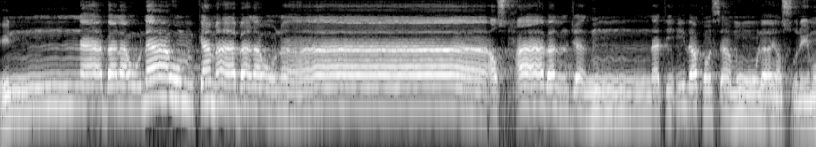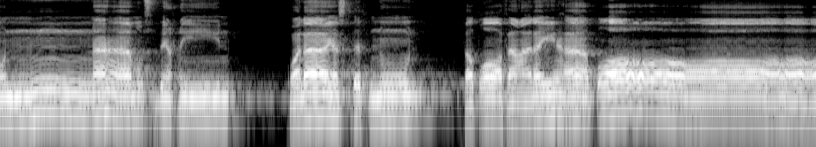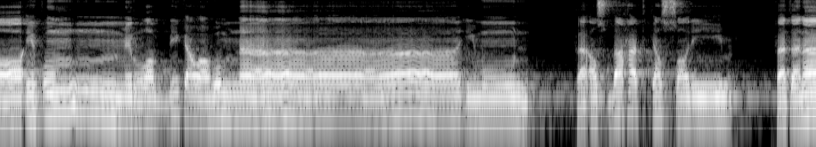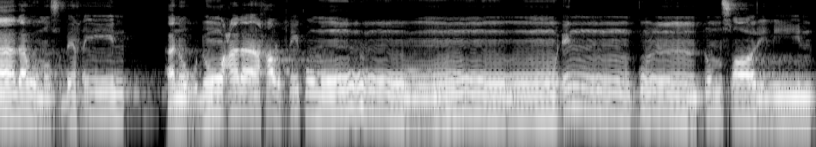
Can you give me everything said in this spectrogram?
انا بلوناهم كما بلونا اصحاب الجنه اذا قسموا ليصرمنها مصبحين ولا يستثنون فطاف عليها طائف ربك وهم نائمون. فأصبحت كالصريم. فتنادوا مصبحين. ان اغدوا على حرثكم. إن كنتم صارمين.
